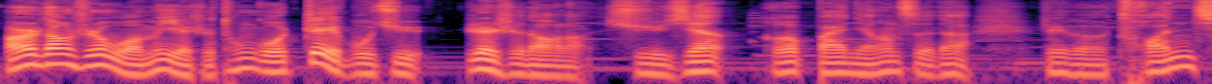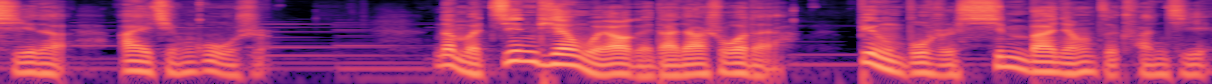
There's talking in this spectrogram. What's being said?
而当时我们也是通过这部剧认识到了许仙和白娘子的这个传奇的爱情故事。那么今天我要给大家说的呀，并不是新白娘子传奇，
